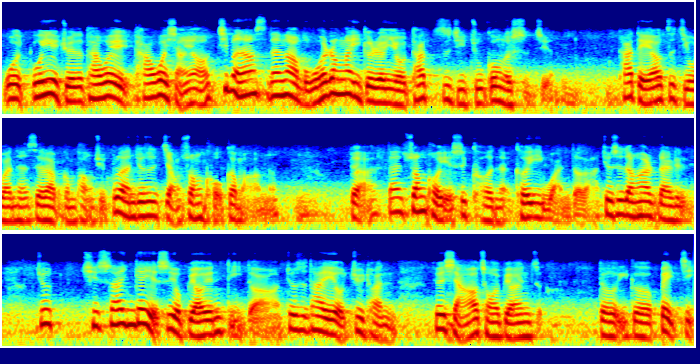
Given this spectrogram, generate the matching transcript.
我我也觉得他会他会想要，基本上 stand up 我会让他一个人有他自己足够的时间，他得要自己完成 set up 跟 punch，不然就是讲双口干嘛呢？对啊，但双口也是可能可以玩的啦，就是让他来，就其实他应该也是有表演底的啊，就是他也有剧团，就是想要成为表演者的一个背景，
